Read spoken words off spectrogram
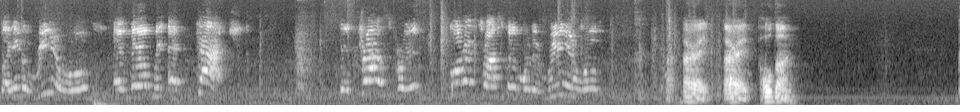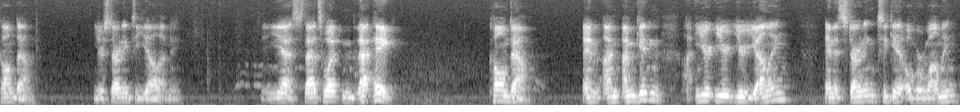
for him to re-enroll, and then we attach the transcript, current transcript with a re-enroll All right, all right, hold on. Calm down. You're starting to yell at me. Yes, that's what that. Hey, calm down. And I'm I'm getting you're you're you're yelling, and it's starting to get overwhelming.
